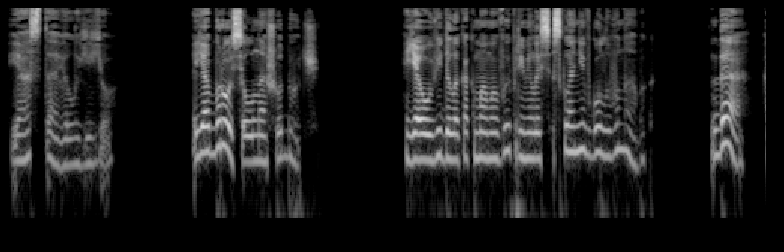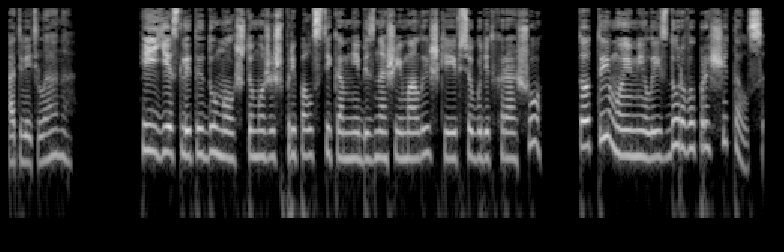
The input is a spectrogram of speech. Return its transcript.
Я оставил ее. Я бросил нашу дочь. Я увидела, как мама выпрямилась, склонив голову на бок. «Да», — ответила она. И если ты думал, что можешь приползти ко мне без нашей малышки и все будет хорошо, то ты, мой милый, здорово просчитался.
